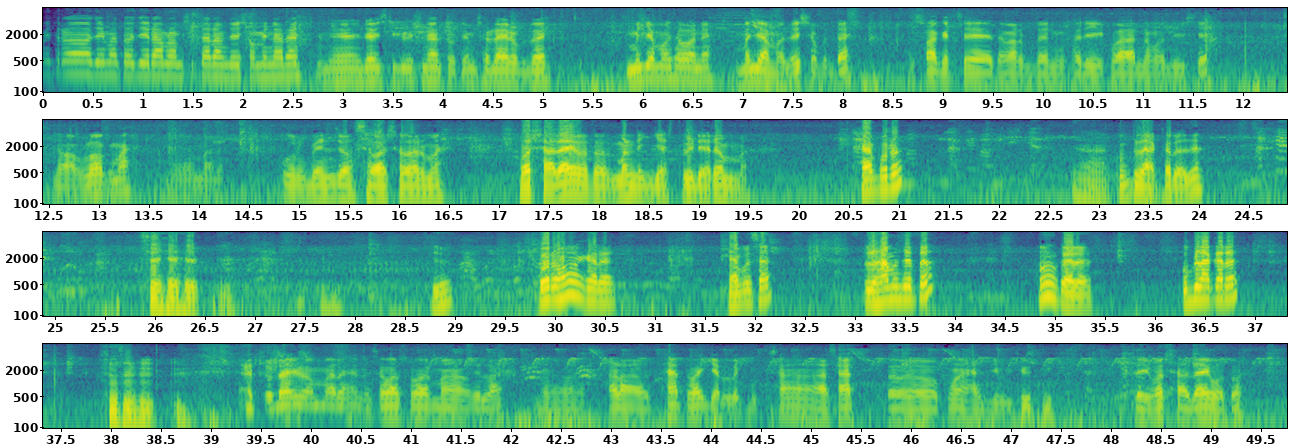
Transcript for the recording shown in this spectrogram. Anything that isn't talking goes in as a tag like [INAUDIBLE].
મિત્રો જય માતાજી રામ રામ સીતારામ, જય સ્વામિનારાયણ અને જય શ્રી કૃષ્ણ. તો કેમ છો ડાયરો બધા મજામાં છો અને મજામાં જઈશો બધા સ્વાગત છે તમારા બધાનું ફરી એકવાર નવા દિવસે, નવા વ્લોગમાં. અને અમારે પૂરું બેન જો સવાર સવારમાં વરસાદ આવ્યો તો મંડી ગયા ધૂડે રમવા. હા પૂરો? હા, કુબલા કરે છે. પૂરો શું કરે હે પછી તું સામે જતો શું કરે કુબલા કરે આ તો ડાયરો અમારે સવાર સવારમાં વેલા સાડા સાત વાગ્યા લગભગ સાત પોણા સાત જેવું થયું હતું તો વરસાદ આવ્યો તો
